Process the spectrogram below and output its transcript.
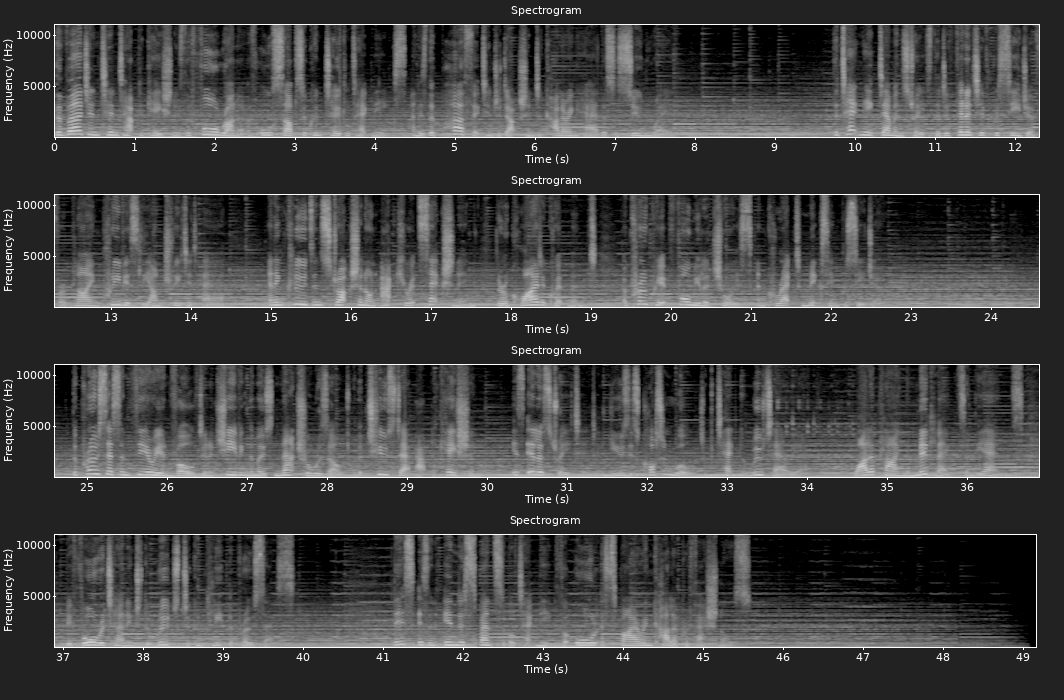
The virgin tint application is the forerunner of all subsequent total techniques and is the perfect introduction to colouring hair the Sassoon way. The technique demonstrates the definitive procedure for applying previously untreated hair and includes instruction on accurate sectioning, the required equipment, appropriate formula choice and correct mixing procedure. The process and theory involved in achieving the most natural result with a two-step application is illustrated and uses cotton wool to protect the root area while applying the mid-lengths and the ends before returning to the root to complete the process. This is an indispensable technique for all aspiring colour professionals.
